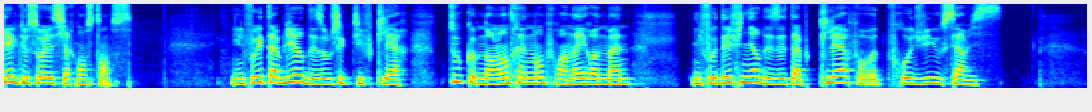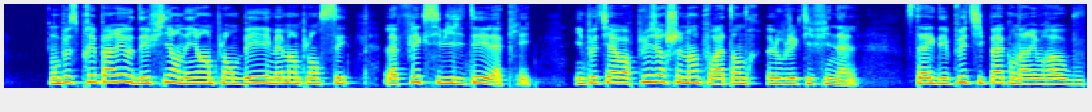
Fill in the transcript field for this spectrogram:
quelles que soient les circonstances. Il faut établir des objectifs clairs, tout comme dans l'entraînement pour un Ironman. Il faut définir des étapes claires pour votre produit ou service. On peut se préparer au défi en ayant un plan B et même un plan C. La flexibilité est la clé. Il peut y avoir plusieurs chemins pour atteindre l'objectif final. C'est avec des petits pas qu'on arrivera au bout.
